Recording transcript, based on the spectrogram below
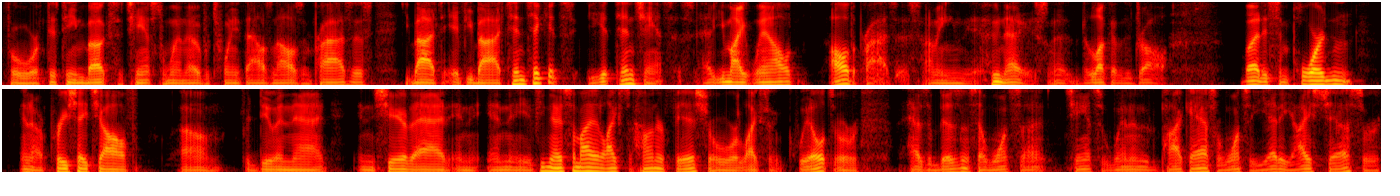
for 15 bucks a chance to win over $20,000 in prizes. You buy if you buy 10 tickets, you get 10 chances. Uh, you might win all all the prizes. I mean, who knows? Uh, the luck of the draw. But it's important and I appreciate y'all um, for doing that and share that. And, and if you know somebody that likes to hunt or fish or likes a quilt or has a business that wants a chance of winning the podcast or wants a Yeti ice chest or,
